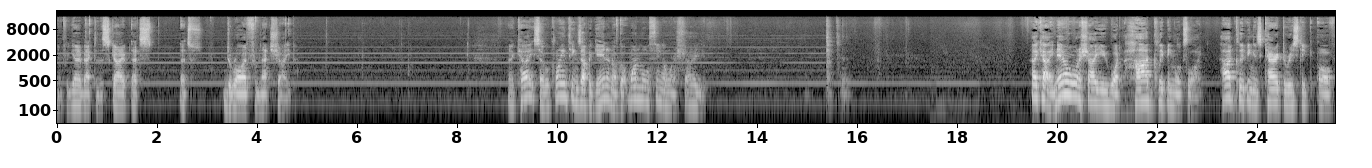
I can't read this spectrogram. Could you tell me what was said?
If we go back to the scope, that's that's derived from that shape. Okay, so we'll clean things up again and I've got one more thing I want to show you. Okay, now I want to show you what hard clipping looks like. Hard clipping is characteristic of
